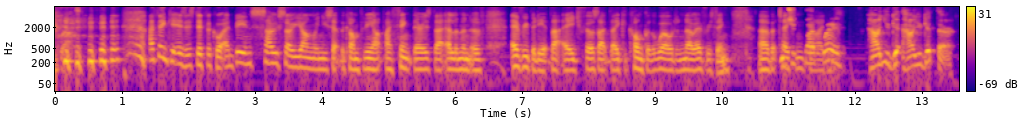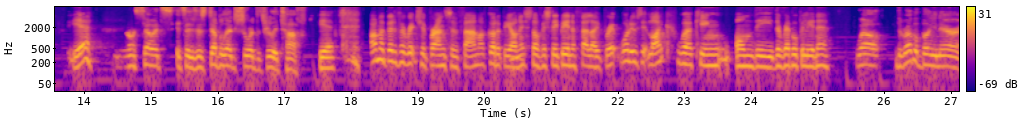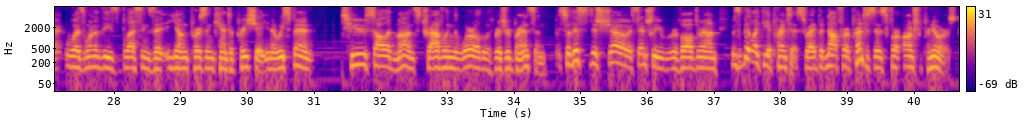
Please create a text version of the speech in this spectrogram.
I think it is. It's difficult, and being so so young when you set the company up, I think there is that element of everybody at that age feels like they could conquer the world and know everything, uh, but taking by guidance. the way, how you get how you get there. Yeah, you know, so it's it's a, this double-edged sword that's really tough. Yeah, I'm a bit of a Richard Branson fan. I've got to be mm. honest. Obviously, being a fellow Brit, what was it like working on the the Rebel Billionaire? Well, the Rebel Billionaire was one of these blessings that a young person can't appreciate. You know, we spent two solid months traveling the world with Richard Branson. So this this show essentially revolved around it was a bit like The Apprentice, right? But not for apprentices, for entrepreneurs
